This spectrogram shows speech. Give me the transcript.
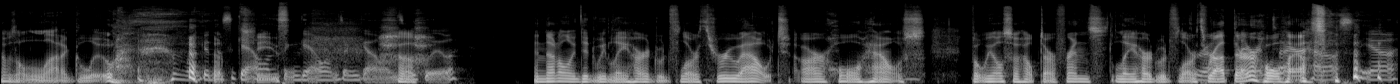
that was a lot of glue oh my goodness, gallons Jeez. and gallons and gallons of glue. and not only did we lay hardwood floor throughout our whole house but we also helped our friends lay hardwood floor throughout, their, whole entire house. Yeah,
